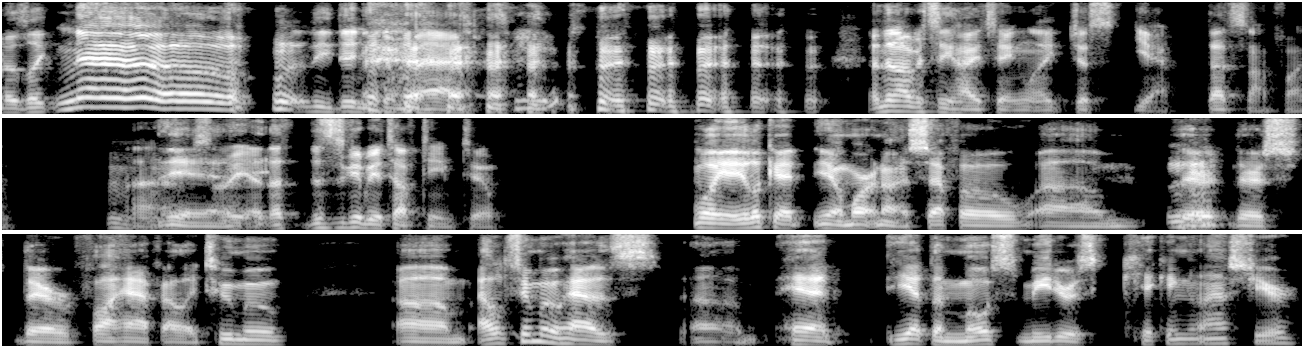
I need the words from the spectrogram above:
I was like, no, he didn't come back. and then obviously Hattingh, like, just yeah, that's not fun. Mhm. Uh, Yeah. so yeah, that, this is gonna be a tough team too. Well, yeah, you look at you know Martin Asefo, um, there, Mm-hmm. there's their fly half Alitumu. Um, Alitumu has um, had he had the most meters kicking last year,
